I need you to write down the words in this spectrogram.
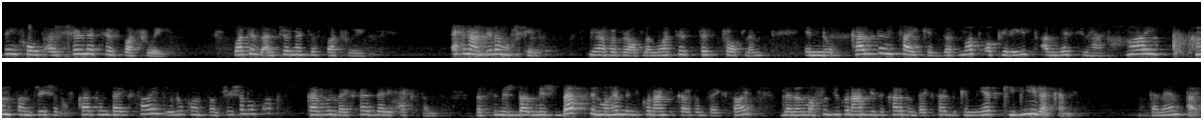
something called alternative pathway. What is alternative pathway? إحنا عندنا مشكلة. You have a problem. What is this problem? إنه Calvin cycle does not operate unless you have high concentration of carbon dioxide و low concentration of oxygen. Carbon dioxide ده reactant. بس مش ده مش بس المهم ان يكون عندي carbon dioxide ده أنا المفروض يكون عندي carbon dioxide بكميات كبيره كمان تمام طيب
